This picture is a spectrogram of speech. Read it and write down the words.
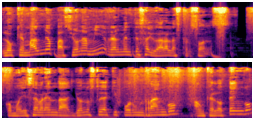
Lo que más me apasiona a mí realmente es ayudar a las personas. Como dice Brenda, yo no estoy aquí por un rango, aunque lo tengo,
